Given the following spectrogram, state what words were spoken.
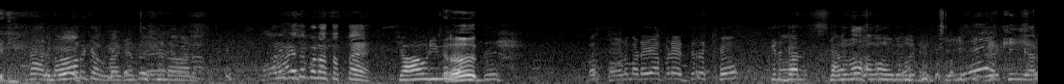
ਇਸ਼ਨਾਨ ਕਰਨਾ ਕਹਿੰਦੇ ਇਸ਼ਨਾਨ ਪਾਣੀ ਕਹਿੰਦੇ ਬੜਾ ਤੱਤਾ ਹੈ। ਚਾਉਰੀ ਚਲੋ ਬਸ ਫੋਨ ਮੜੇ ਆਪਣੇ ਇੱਧਰ ਰੱਖਿਓ ਕਿ ਗੱਲ ਗੱਲ ਹਵਾ ਹੋ ਰਹੀ ਵੇਖੀ ਯਾਰ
